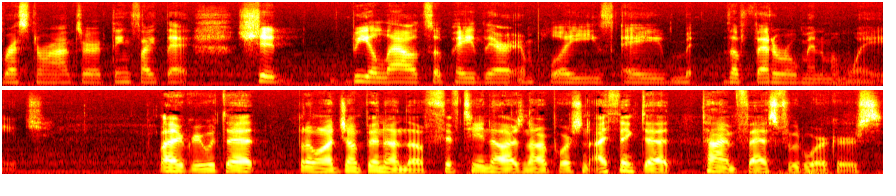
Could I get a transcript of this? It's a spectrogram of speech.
restaurants or things like that should be allowed to pay their employees a the federal minimum wage. I agree with that, but I want to jump in on the $15 an hour portion. I think that time fast food workers,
